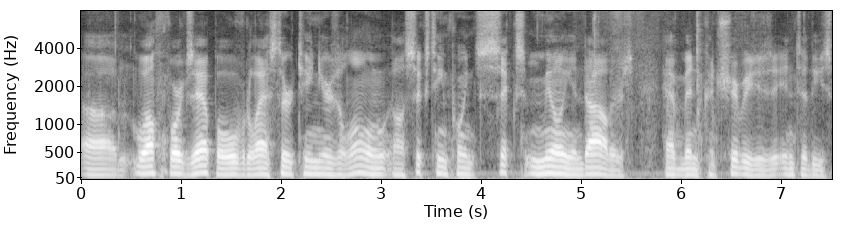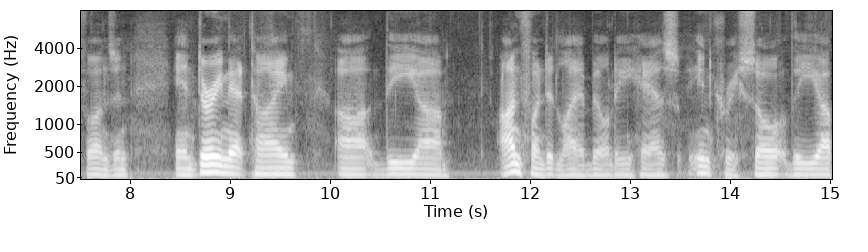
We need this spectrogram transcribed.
um, well for example over the last 13 years alone uh, 16.6 million dollars have been contributed into these funds. And and during that time uh, the uh, unfunded liability has increased. So the uh,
